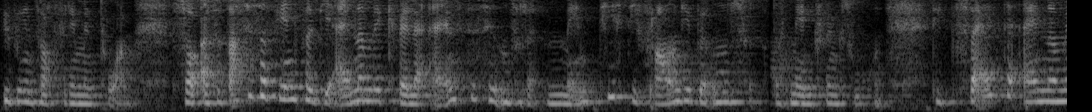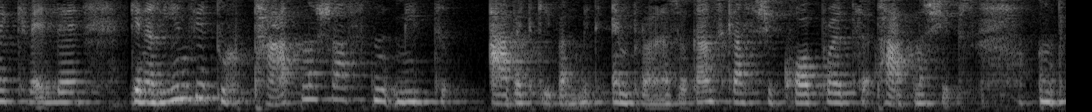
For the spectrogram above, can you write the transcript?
Übrigens auch für die Mentoren. So, also das ist auf jeden Fall die Einnahmequelle eins. Das sind unsere Mentees, die Frauen, die bei uns das Mentoring suchen. Die zweite Einnahmequelle generieren wir durch Partnerschaften mit Arbeitgebern, mit Employern, also ganz klassische Corporate Partnerships. Und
